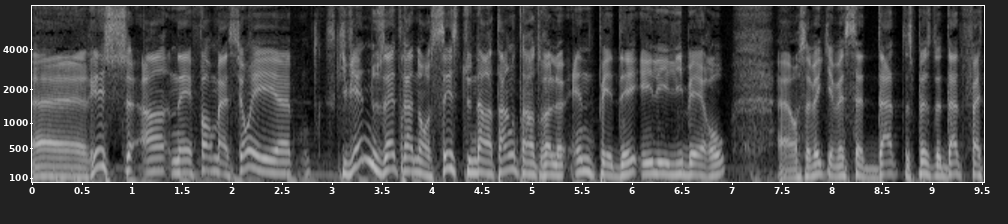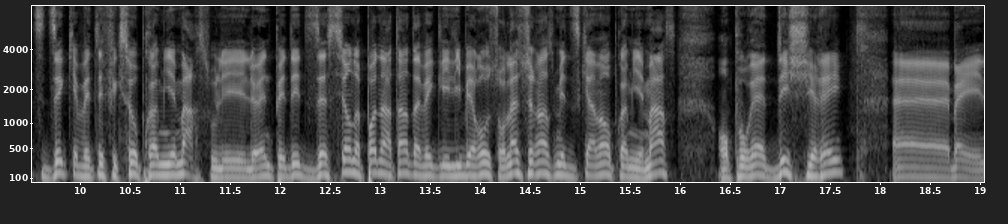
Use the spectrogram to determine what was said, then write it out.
euh, riche en informations et euh, ce qui vient de nous être annoncé, c'est une entente entre le NPD et les libéraux. Euh, on savait qu'il y avait cette date, espèce de date fatidique qui avait été fixée au 1er mars, où les, le NPD disait si on n'a pas d'entente avec les libéraux sur l'assurance médicaments au 1er mars, on pourrait déchirer ben,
